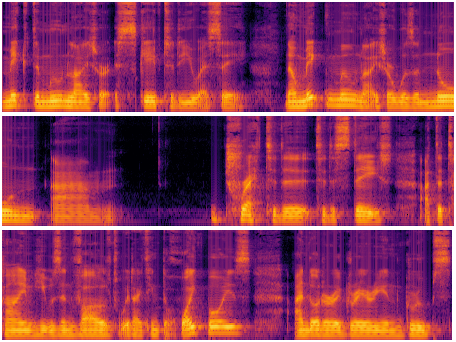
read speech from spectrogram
Mick the Moonlighter, escape to the USA. Now, Mick Moonlighter was a known um, threat to the to the state at the time. He was involved with, I think, the White Boys and other agrarian groups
